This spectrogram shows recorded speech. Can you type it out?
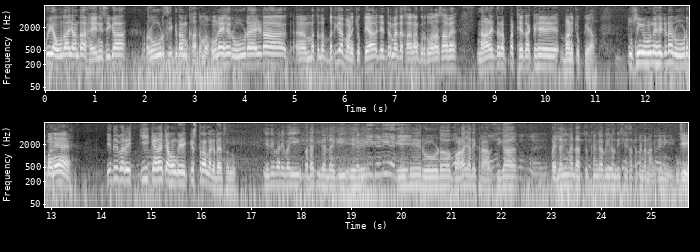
ਕੋਈ ਆਉਂਦਾ ਜਾਂਦਾ ਹੈ ਨਹੀਂ ਸੀਗਾ। ਰੋਡ ਸੀ ਇੱਕਦਮ ਖਤਮ। ਹੁਣ ਇਹ ਰੋਡ ਹੈ ਜਿਹੜਾ ਮਤਲਬ ਵਧੀਆ ਬਣ ਚੁੱਕਿਆ। ਜੇ ਇੱਧਰ ਮੈਂ ਦਿਖਾਣਾ ਗੁਰਦੁਆਰਾ ਸਾਹਿਬ ਹੈ। ਨਾਲ ਇੱਧਰ ਪੱਠੇ ਤੱਕ ਇਹ ਬਣ ਚੁੱਕਿਆ। ਤੁਸੀਂ ਹੁਣ ਇਹ ਜਿਹੜਾ ਰੋਡ ਬਣਿਆ ਹੈ ਇਹਦੇ ਬਾਰੇ ਕੀ ਕਹਿਣਾ ਚਾਹੋਗੇ? ਕਿਸ ਤਰ੍ਹਾਂ ਲੱਗਦਾ ਹੈ ਤੁਹਾਨੂੰ? ਇਹਦੇ ਬਾਰੇ ਬਾਈ ਪਤਾ ਕੀ ਗੱਲ ਹੈ ਕਿ ਇਹ ਇਹ ਰੋਡ ਬੜਾ ਜ਼ਿਆਦਾ ਖਰਾਬ ਸੀਗਾ। ਪਹਿਲਾਂ ਵੀ ਮੈਂ ਦੱਸ ਚੁੱਕਾਂਗਾ ਵੀਰੋਂ ਦੀ 6-7 ਪਿੰਡ ਲੰਘਦੇ ਨੇਗੇ। ਜੀ।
